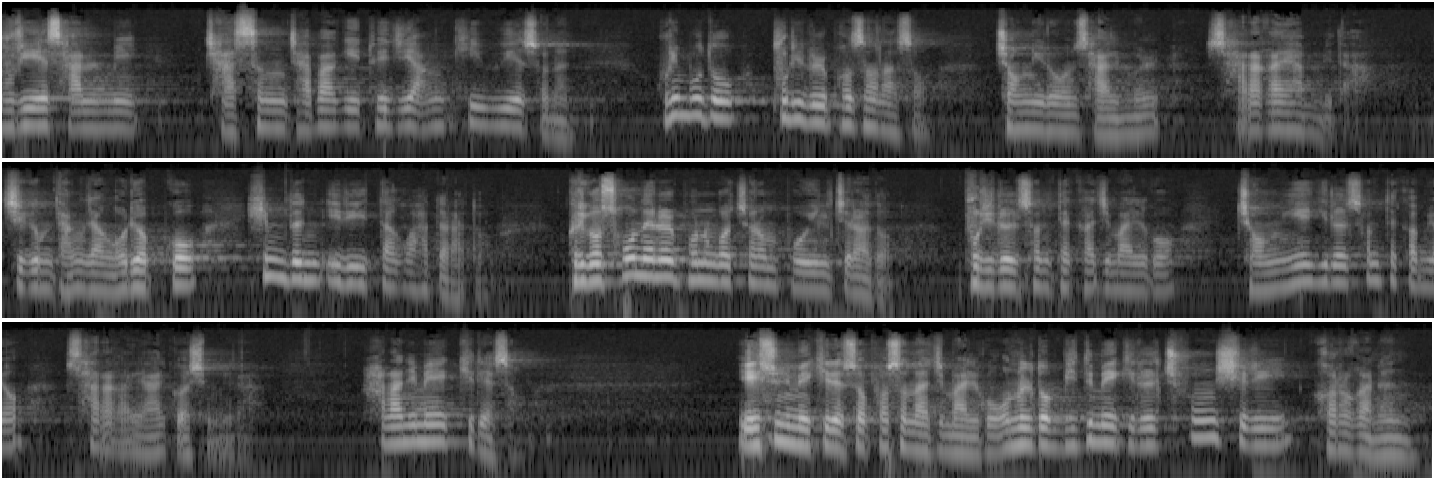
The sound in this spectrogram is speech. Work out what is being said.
우리의 삶이 자승자박이 되지 않기 위해서는 우리 모두 불의를 벗어나서 정의로운 삶을 살아가야 합니다. 지금 당장 어렵고 힘든 일이 있다고 하더라도 그리고 손해를 보는 것처럼 보일지라도 불의를 선택하지 말고 정의의 길을 선택하며 살아가야 할 것입니다. 하나님의 길에서 예수님의 길에서 벗어나지 말고 오늘도 믿음의 길을 충실히 걸어가는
